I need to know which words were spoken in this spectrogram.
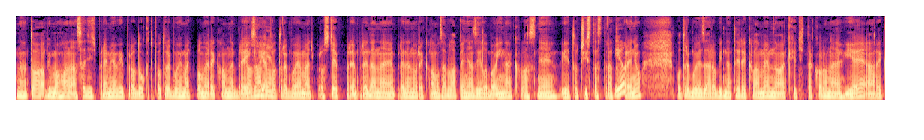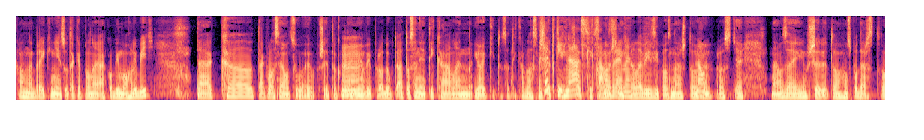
na to, aby mohla nasadiť prémiový produkt, potrebuje mať plné reklamné breaky Rozhodne. a potrebuje mať proste pre, predané, predanú reklamu za veľa peňazí, lebo inak vlastne je to čistá strata jo. pre ňu. Potrebuje zarobiť na tej reklame. No a keď tá korona je a reklamné breaky nie sú také plné, ako by mohli byť, tak, eh, tak vlastne odsúvajú všetok mm. prémiový produkt. A to sa netýka len Jojky, to sa týka vlastne všetkých, všetkých nás, všetkých samozrejme. televízií. Poznáš to, no. že proste naozaj to hospodárstvo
